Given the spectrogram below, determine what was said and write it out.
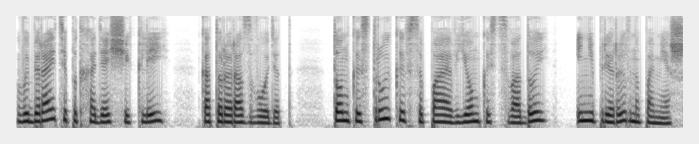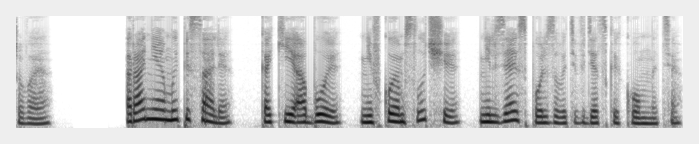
выбирайте подходящий клей, который разводит, тонкой струйкой всыпая в емкость с водой и непрерывно помешивая. Ранее мы писали, какие обои ни в коем случае нельзя использовать в детской комнате.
